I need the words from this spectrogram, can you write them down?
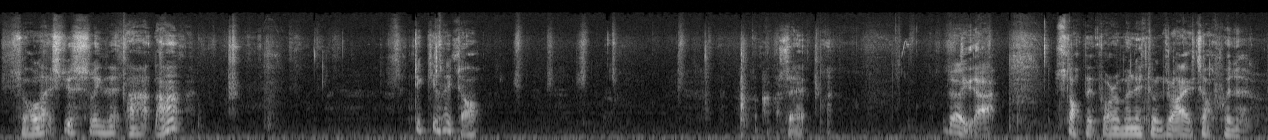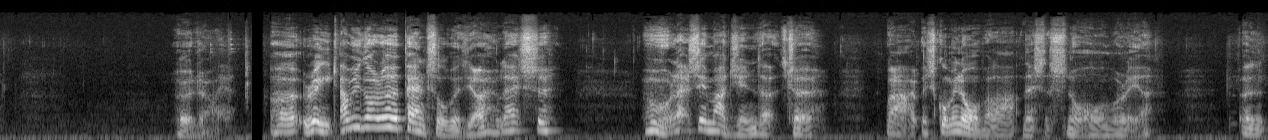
So let's just leave it like that your lid off. That's it. There you are. Stop it for a minute and dry it off with a dryer. Uh, Reed, have you got a pencil with you? Let's, uh, oh, let's imagine that, uh, well, it's coming over like this, the snow over here. And,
